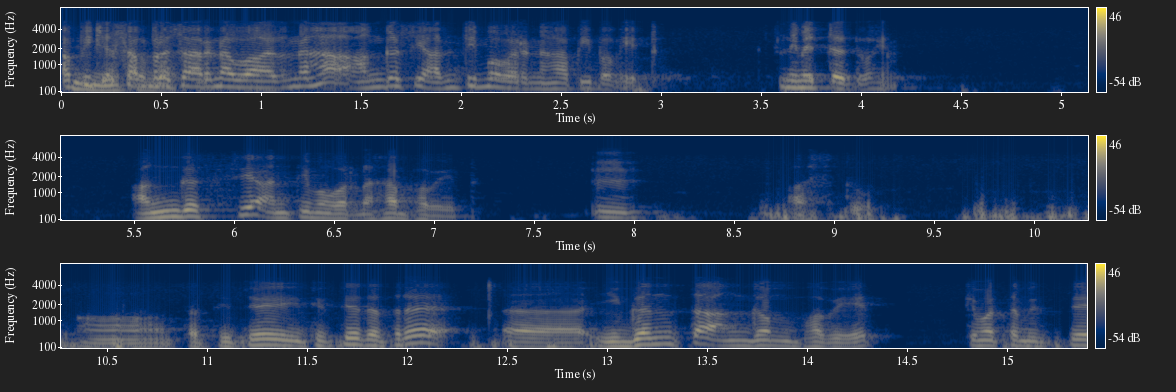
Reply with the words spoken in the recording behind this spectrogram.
अपि च सम्प्रसारणवर्णः अङ्गस्य अन्तिमवर्णः अपि भवेत्। निमित्तद्वयम्। अङ्गस्य अन्तिमवर्णः भवेत्। अस्तु। तत् इत्युक्ते तत्र इगन्त अङ्गं भवेत् किमर्थमित्युक्ते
